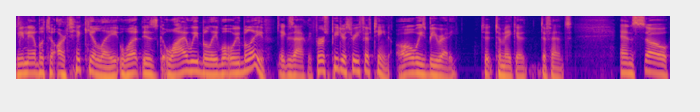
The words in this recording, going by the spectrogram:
Being able to articulate what is why we believe what we believe. Exactly. First Peter 3:15, always be ready to, to make a defense. And so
